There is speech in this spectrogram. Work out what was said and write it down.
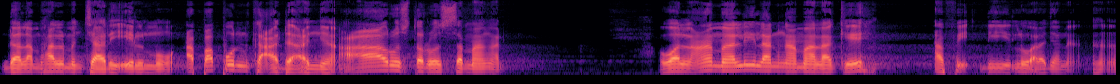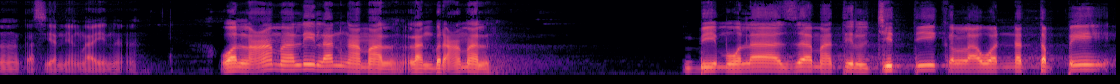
dalam hal mencari ilmu. Apa pun keadaannya, harus terus semangat. Wal amali lan ngamalake, afi di luar aja nak, kasihan yang lain. Wal amali lan ngamal, lan beramal. Bimulazamatil jiddi kelawan netepi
